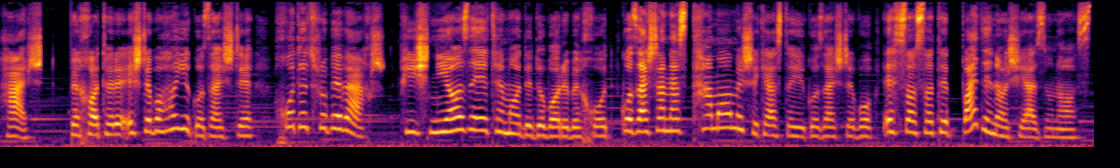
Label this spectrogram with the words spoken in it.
هشت به خاطر اشتباه های گذشته خودت رو ببخش. پیش نیاز اعتماد دوباره به خود. گذشتن از تمام شکست های گذشته و احساسات بد ناشی از اوناست.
